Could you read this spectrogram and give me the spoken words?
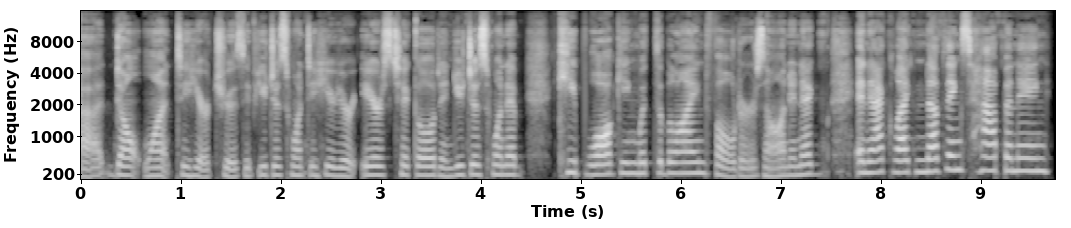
uh, don't want to hear truth, if you just want to hear your ears tickled and you just want to keep walking with the blindfolders on and act, and act like nothing's happening,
